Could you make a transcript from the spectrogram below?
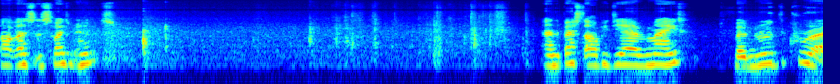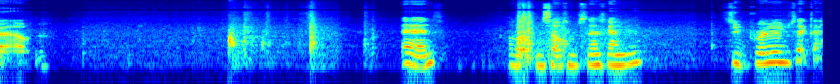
Like versus Space Mutants. And the best RPG I ever made. Defender of the Crown. And I got myself some SNES games in. Super Probotector.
